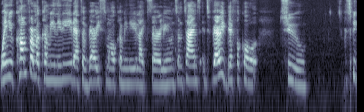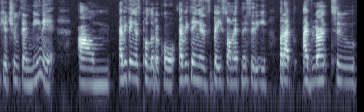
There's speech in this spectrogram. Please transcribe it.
when you come from a community that's a very small community like Sierra Leone, sometimes it's very difficult to speak your truth and mean it. Um, everything is political, everything is based on ethnicity, but I've I've learned to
